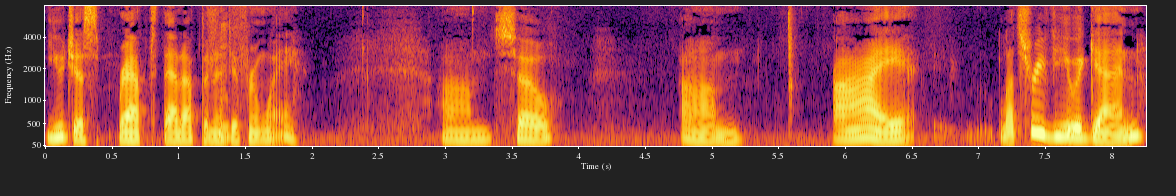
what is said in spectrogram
you just wrapped that up in a different way. Um, so, um, I let's review again.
